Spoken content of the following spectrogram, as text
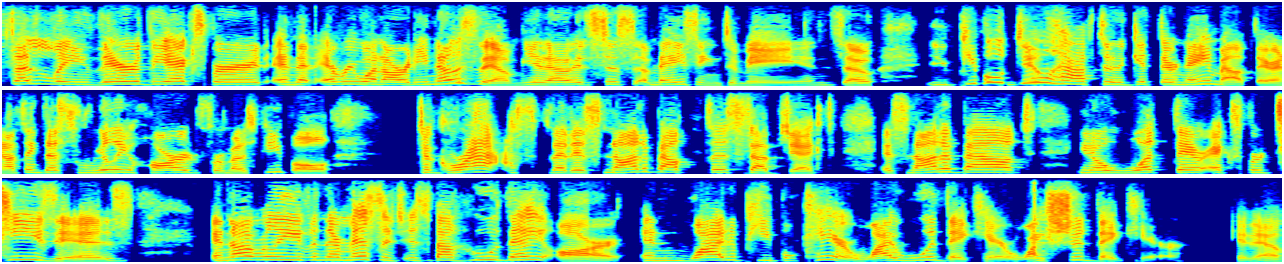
suddenly they're the expert and that everyone already knows them? You know, it's just amazing to me. And so you, people do have to get their name out there. And I think that's really hard for most people to grasp that it's not about the subject it's not about you know what their expertise is and not really even their message it's about who they are and why do people care? Why would they care? Why should they care? You know?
